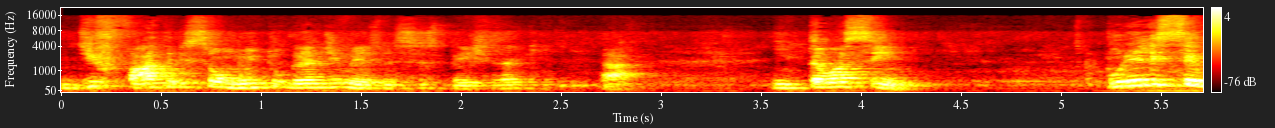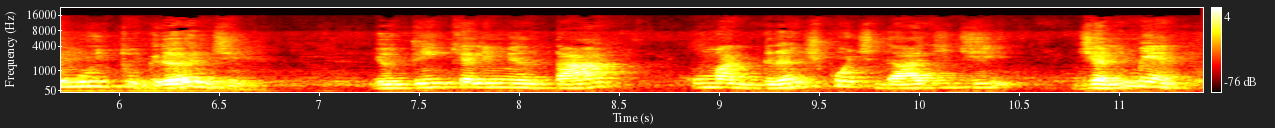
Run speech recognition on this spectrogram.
de fato eles são muito grandes mesmo, esses peixes aqui, tá? Então, assim, por ele ser muito grande, eu tenho que alimentar uma grande quantidade de, de alimento.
